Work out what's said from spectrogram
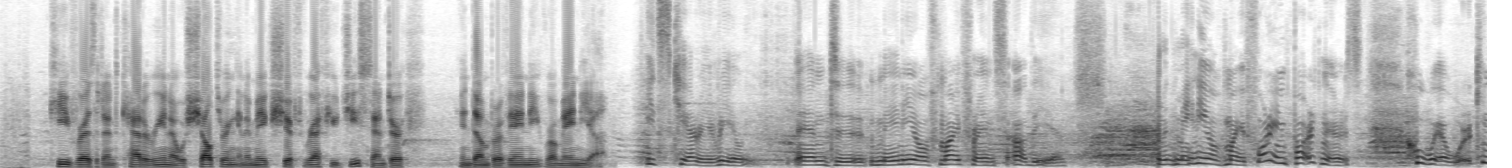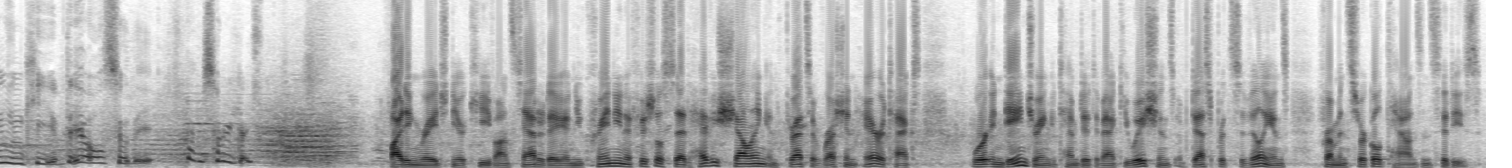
Kiev resident Katerina was sheltering in a makeshift refugee center in Dumbraveni, Romania. It's scary, really. And uh, many of my friends are there. And many of my foreign partners who were working in Kiev, they are also there. I'm sorry, guys. Fighting raged near Kiev on Saturday, and Ukrainian officials said heavy shelling and threats of Russian air attacks were endangering attempted evacuations of desperate civilians from encircled towns and cities.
